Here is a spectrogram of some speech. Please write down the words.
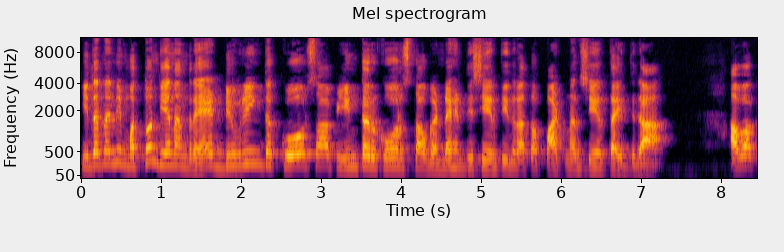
ಇದರಲ್ಲಿ ಮತ್ತೊಂದು ಏನಂದ್ರೆ during the course of intercourse ತಾವು ಗಂಡ ಹೆಂಡತಿ ಸೇರ್ತಿದ್ರಾ ಅಥವಾ ಪಾರ್ಟ್ನರ್ ಸೇರ್ತಾ ಇದ್ದೀರಾ? ಅವಾಗ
